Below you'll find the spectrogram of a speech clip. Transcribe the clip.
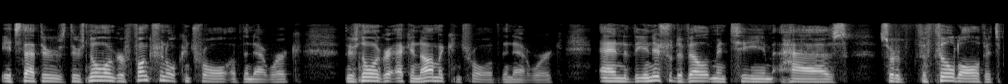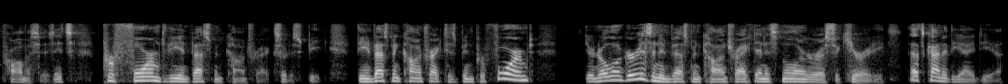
It's that there's there's no longer functional control of the network, there's no longer economic control of the network, and the initial development team has sort of fulfilled all of its promises. It's performed the investment contract, so to speak. The investment contract has been performed, there no longer is an investment contract and it's no longer a security. That's kind of the idea.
